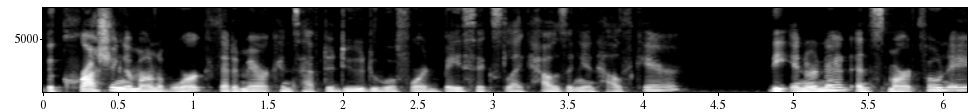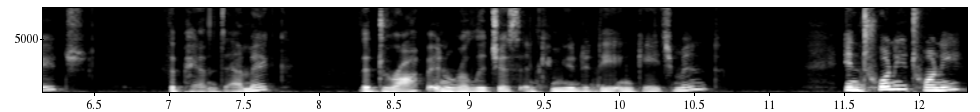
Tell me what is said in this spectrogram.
The crushing amount of work that Americans have to do to afford basics like housing and healthcare, the internet and smartphone age, the pandemic, the drop in religious and community engagement. In 2020,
